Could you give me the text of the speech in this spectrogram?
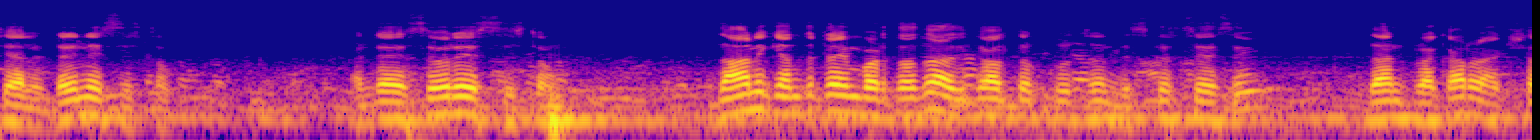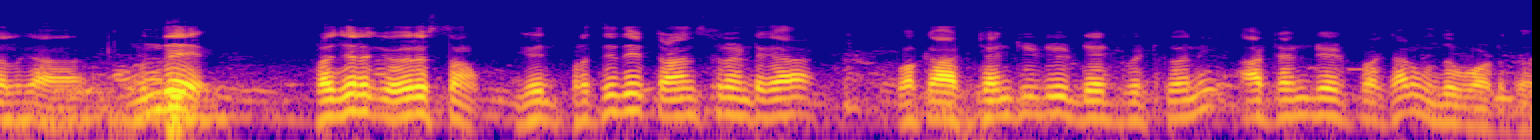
చేయాలి డ్రైనేజ్ సిస్టమ్ అంటే సివరేజ్ సిస్టమ్ దానికి ఎంత టైం పడుతుందో అధికారులతో కూర్చొని డిస్కస్ చేసి దాని ప్రకారం యాక్చువల్గా ముందే ప్రజలకు వివరిస్తాం. ప్రతిదీ ట్రాన్స్పరెంట్గా ఒక టెంటేటివ్ డేట్ పెట్టుకొని ఆ టెన్ డేట్ ప్రకారం ముందుకు సంబంధించి.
